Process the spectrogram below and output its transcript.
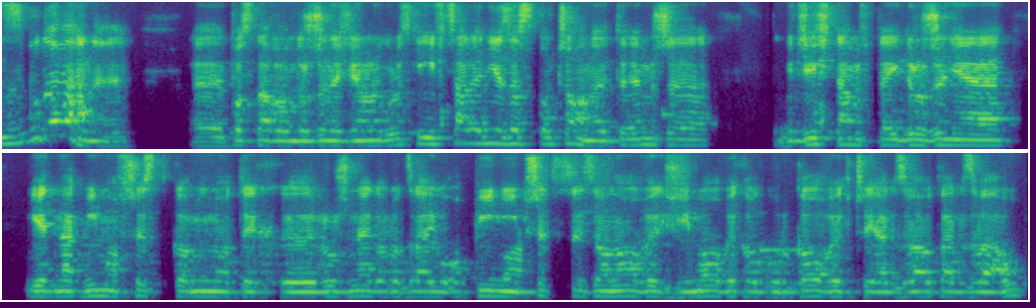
zbudowany postawą drużyny zielonogórskiej i wcale nie zaskoczony tym, że gdzieś tam w tej drużynie jednak mimo wszystko, mimo tych e, różnego rodzaju opinii przedsezonowych, zimowych, ogórkowych, czy jak zwał, tak zwał,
